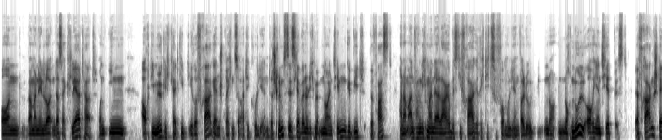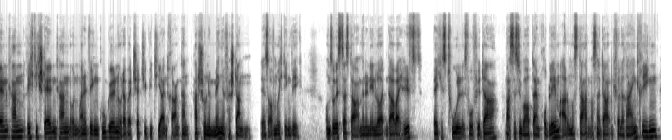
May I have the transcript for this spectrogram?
Und wenn man den Leuten das erklärt hat und ihnen auch die Möglichkeit gibt, ihre Frage entsprechend zu artikulieren. Das Schlimmste ist ja, wenn du dich mit einem neuen Themengebiet befasst und am Anfang nicht mal in der Lage bist, die Frage richtig zu formulieren, weil du noch, noch null orientiert bist. Wer Fragen stellen kann, richtig stellen kann und meinetwegen googeln oder bei ChatGPT eintragen kann, hat schon eine Menge verstanden. Der ist auf dem richtigen Weg. Und so ist das da. Und wenn du den Leuten dabei hilfst, welches Tool ist wofür da, was ist überhaupt dein Problem, ah, du musst Daten aus einer Datenquelle reinkriegen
